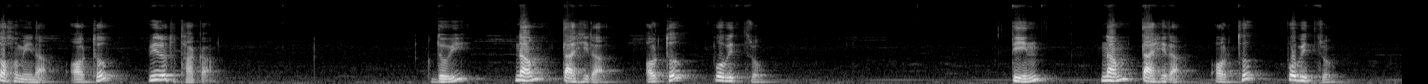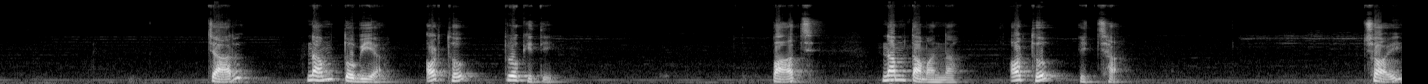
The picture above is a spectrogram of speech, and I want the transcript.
তহমিনা, অর্থ বিরত থাকা। দুই, নাম তাহিরা, অর্থ পবিত্র। তিন, নাম তাহিরা, অর্থ পবিত্র। চার, নাম তবিয়া, অর্থ প্রকৃতি। পাঁচ, নাম তামান্না, অর্থ ইচ্ছা। ছয়,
